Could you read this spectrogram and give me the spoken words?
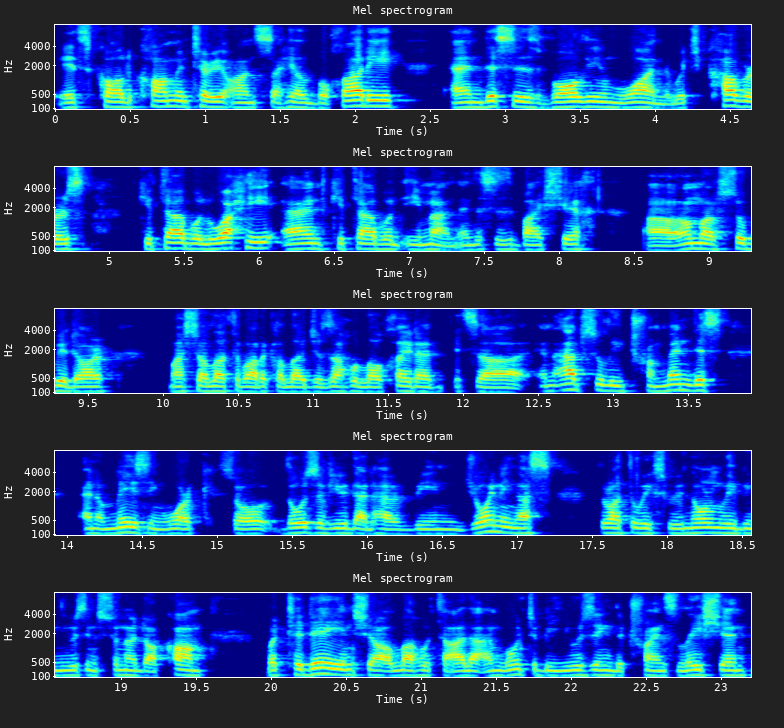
It's called Commentary on Sahih Bukhari, and this is volume one, which covers Kitabul Wahi and Kitabul Iman. And this is by Sheikh uh, Umar Subidar mashallah tabarakallah jazahullah khairan it's uh, an absolutely tremendous and amazing work. So those of you that have been joining us throughout the weeks we've normally been using sunnah.com but today inshallah ta'ala i'm going to be using the translation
